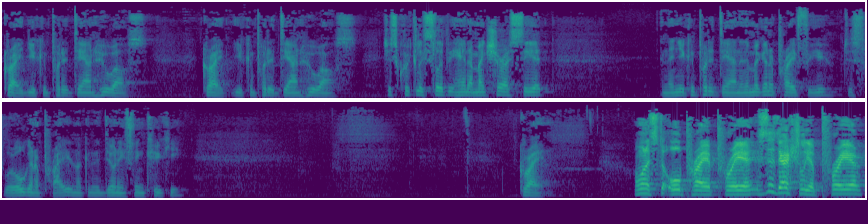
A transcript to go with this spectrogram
great, you can put it down. Who else? Great, you can put it down. Who else? Just quickly slip your hand up, make sure I see it. And then you can put it down, and then we're going to pray for you. Just we're all going to pray. We're not going to do anything kooky. Great. I want us to all pray a prayer. This is actually a prayer.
